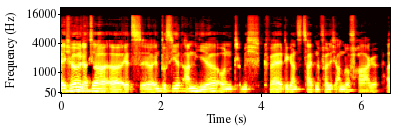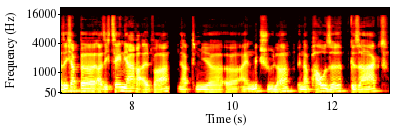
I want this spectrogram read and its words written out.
Ich höre mir das ja äh, jetzt äh, interessiert an hier und mich quält die ganze Zeit eine völlig andere Frage. Also ich habe, äh, als ich zehn Jahre alt war, hat mir äh, ein Mitschüler in der Pause gesagt,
